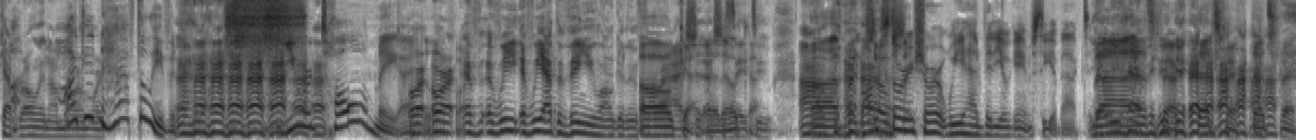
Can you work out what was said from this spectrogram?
kept rolling on more. I didn't more. have to leave it. you were told me. I Or, or if, if we if we had the venue longer than four, I should, I should okay. say too. Um, Uh, but- Long so- story short, we had video games to get back to. That's fair. That's fair. That's fair.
